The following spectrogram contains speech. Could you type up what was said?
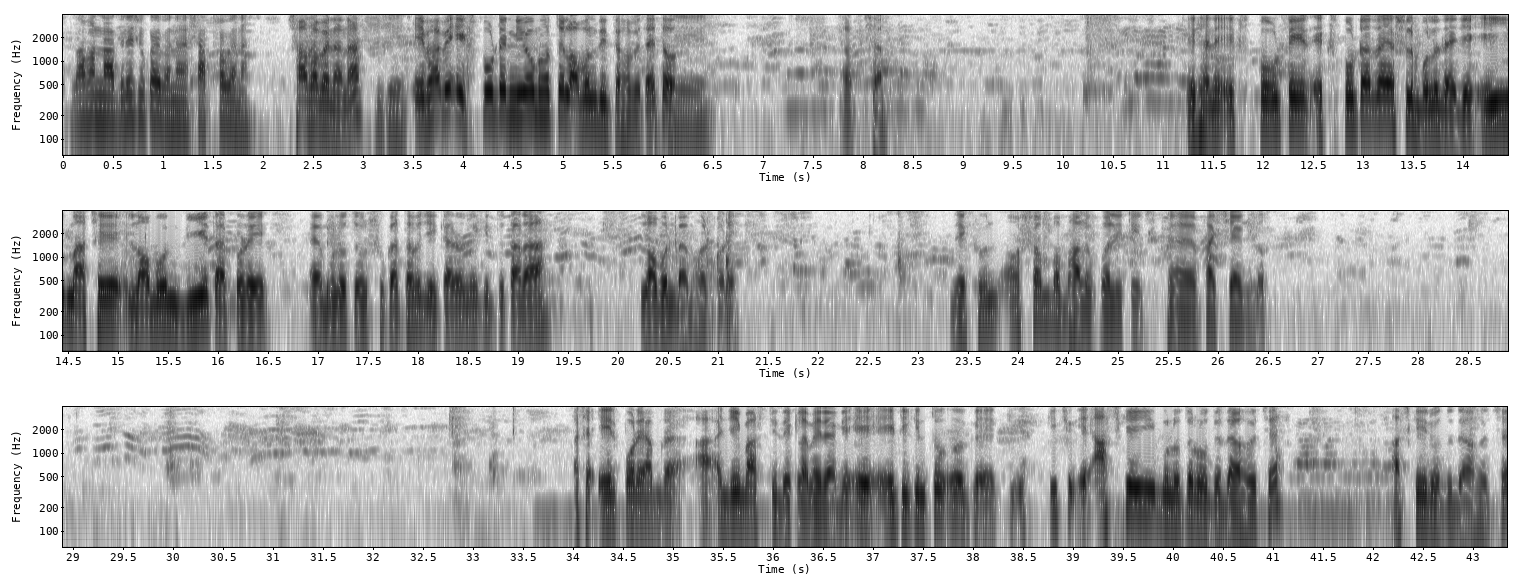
লবণ না দিলে শুকাইবে না স্বাদ হবে না। স্বাদ হবে না না? জি। এভাবে এক্সপোর্টের নিয়ম হচ্ছে লবণ দিতে হবে তাই তো? জি। আচ্ছা। এখানে এক্সপোর্টের এক্সপোর্টাররাই আসলে বলে দেয় যে এই মাছে লবণ দিয়ে তারপরে আহ, মূলত শুকাতে হবে যেই কারণে কিন্তু তারা লবণ ব্যবহার করে। দেখুন, অসম্ভব ভালো কোয়ালিটির ফাঁসিয়া এগুলো আচ্ছা এরপরে আমরা যে মাছটি দেখলাম এর আগে এটি কিন্তু কিছু আজকেই মূলত রোদে দেওয়া হয়েছে। আজকেই রোদে দেওয়া হয়েছে।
